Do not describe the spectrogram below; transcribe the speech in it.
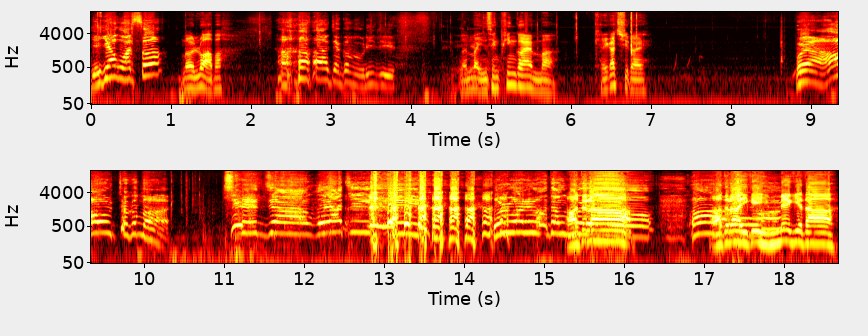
얘기하고 왔어? 너 일로 와봐. 아 잠깐만 우리 집. 너 임마 인생 핀 거야 임마. 개같이 일해. 뭐야? 아우 잠깐만. 진작 뭐야지? 얼마를 받아온 아들아. 거야? 아, 아들아 이게 인맥이다.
